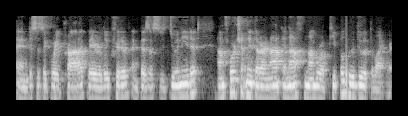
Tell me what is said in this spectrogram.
And this is a great product, very lucrative, and businesses do need it. Unfortunately, there are not enough number of people who do it the right way.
